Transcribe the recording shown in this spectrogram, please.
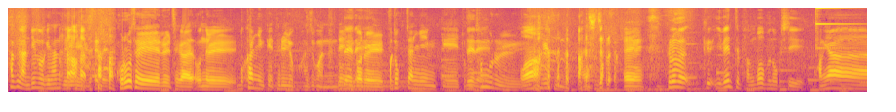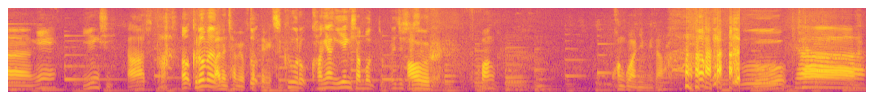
합의가 안 된 거긴 한데 아, 네네. 고로쇠를 제가 오늘 북한님께 드리려고 가지고 왔는데 네네. 이거를 구독자님께 좀 네네. 선물을 와. 하겠습니다. 아 진짜로요? 네, 그러면 그 이벤트 방법은 혹시 광양의 이행시 아 좋다. 어 그러면 많은 참여 또 부탁드리겠습니다. 즉흥으로 광양 이행시 한번 좀 해주실 수 아우 있어요? 광 광고 아닙니다. 무캬.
